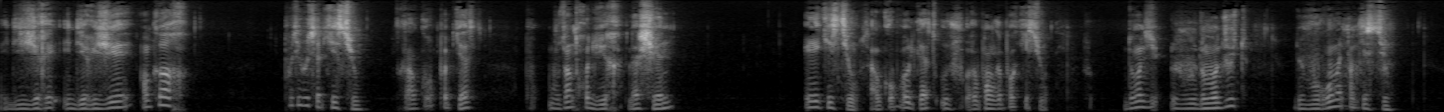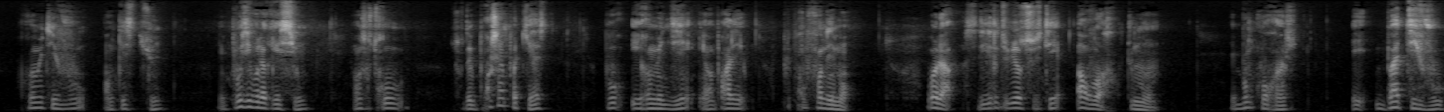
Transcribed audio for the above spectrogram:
Et dirigeait, et dirigeait encore. Posez-vous cette question. Ce sera un court podcast pour vous introduire la chaîne et les questions. C'est un court podcast où je ne répondrai pas aux questions. Je vous demande juste de vous remettre en question. Remettez-vous en question et posez-vous la question. on se retrouve sur des prochains podcasts pour y remédier et en parler plus profondément. Voilà, c'est l'écriture de société. Au revoir tout le monde. Et bon courage. Et battez-vous,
